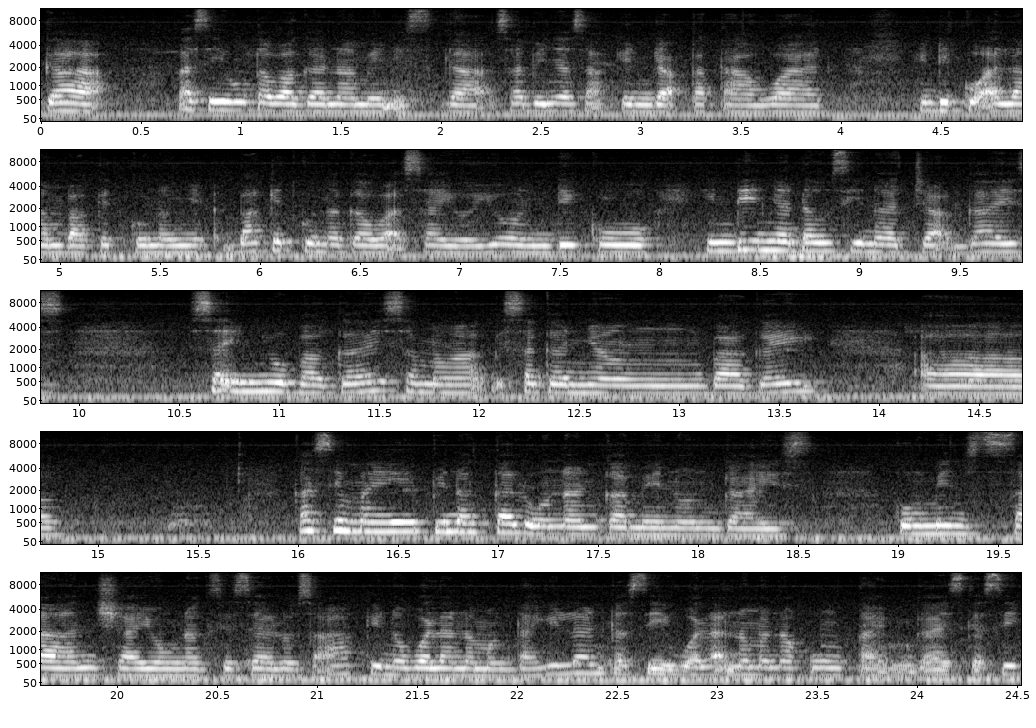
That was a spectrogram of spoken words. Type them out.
Ga, kasi yung tawagan namin is Ga. Sabi niya sa akin, Ga, patawad. Hindi ko alam bakit ko nang bakit ko nagawa sa iyo yun. Hindi ko hindi niya daw sinadya, guys. Sa inyo ba, guys, sa mga sa ganyang bagay, ah, kasi may pinagtalunan kami noon, guys. Kung minsan siya yung nagsiselo sa akin na wala namang dahilan kasi wala naman akong time guys. Kasi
